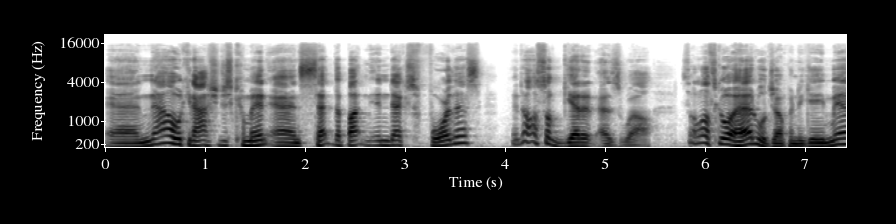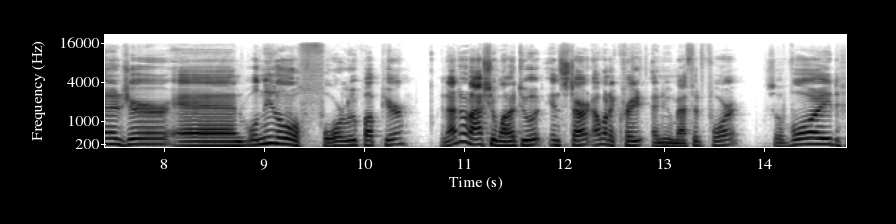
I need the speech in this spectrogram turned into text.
And now we can actually just come in and set the button index for this and also get it as well. So let's go ahead. We'll jump into Game Manager and we'll need a little for loop up here. And I don't actually want to do it in start. I want to create a new method for it. So void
